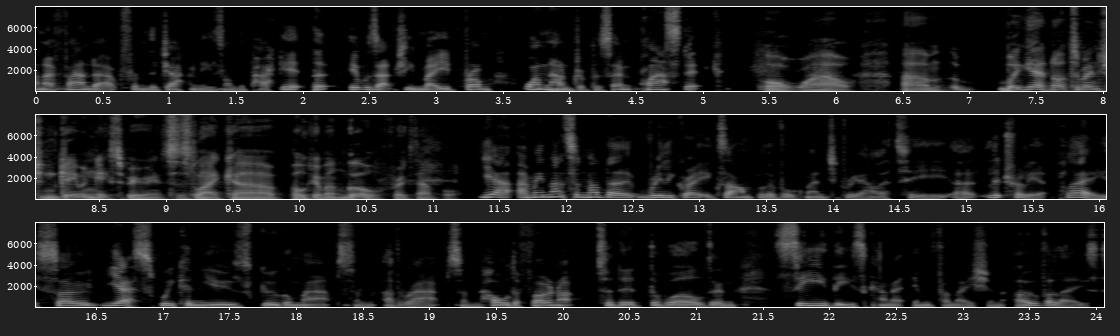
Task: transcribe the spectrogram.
And I found out from the Japanese on the packet that it was actually made from 100% plastic. Oh, wow. Um, but yeah, not to mention gaming experiences like uh, Pokemon Go, for example. Yeah, I mean, that's another really great example of augmented reality uh, literally at play. So, yes, we can use Google Maps and other apps and hold a phone up to the, the world and see these kind of information overlays.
